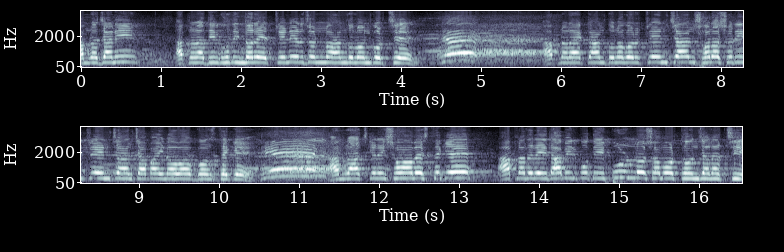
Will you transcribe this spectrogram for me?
আমরা জানি আপনারা দীর্ঘদিন ধরে ট্রেনের জন্য আন্দোলন করছেন। আপনারা একটা আন্তনগর ট্রেন চান, সরাসরি ট্রেন চান চাপাই নবাবগঞ্জ থেকে। আমরা আজকের এই সমাবেশ থেকে আপনাদের এই দাবির প্রতি পূর্ণ সমর্থন জানাচ্ছি।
